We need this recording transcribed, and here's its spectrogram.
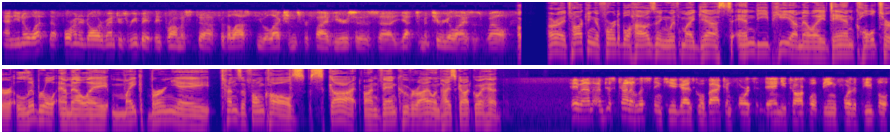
And you know what? That $400 renters rebate they promised uh, for the last few elections for five years has uh, yet to materialize as well. All right, talking affordable housing with my guests, NDP MLA Dan Coulter, Liberal MLA Mike Bernier. Tons of phone calls. Scott on Vancouver Island. Hi, Scott. Go ahead. Hey, man, I'm just kind of listening to you guys go back and forth. And Dan, you talk about being for the people.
